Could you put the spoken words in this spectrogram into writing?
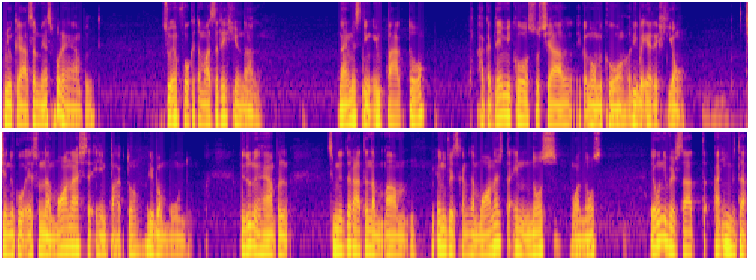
Newcastle mesmo, por exemplo, seu enfoque está mais regional. Não é tem impacto acadêmico, social, econômico, riba a região. Sendo que é uma monash de impacto riba mundo. Por exemplo, se me trata na um, universidade da monash, está em nós, nós, é a universidade a inventar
